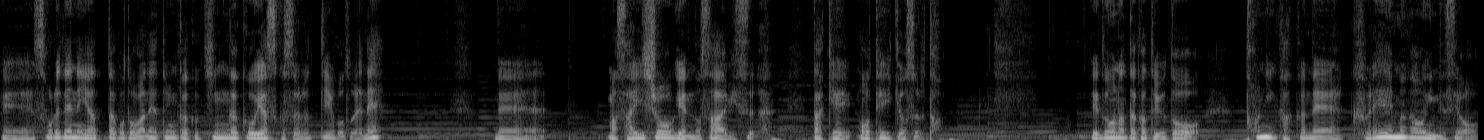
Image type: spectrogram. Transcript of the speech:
えー、それでね、やったことがね、とにかく金額を安くするっていうことでね。で、まあ、最小限のサービス。だけを提供すると。で、どうなったかというと、とにかくね、クレームが多いんですよ。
